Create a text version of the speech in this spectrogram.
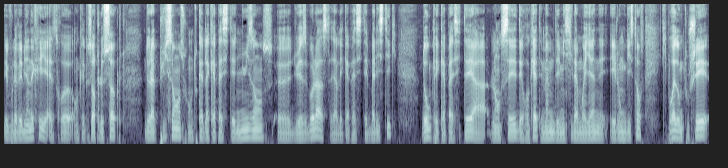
et vous l'avez bien décrit, être en quelque sorte le socle de la puissance, ou en tout cas de la capacité de nuisance du Hezbollah, c'est-à-dire les capacités balistiques, donc les capacités à lancer des roquettes et même des missiles à moyenne et, longue distance, qui pourraient donc toucher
